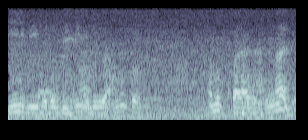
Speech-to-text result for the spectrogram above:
ઘી ઘી બધું બીજી બધું અમુક અમુક ખોરાક વસ્તુ ના લે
